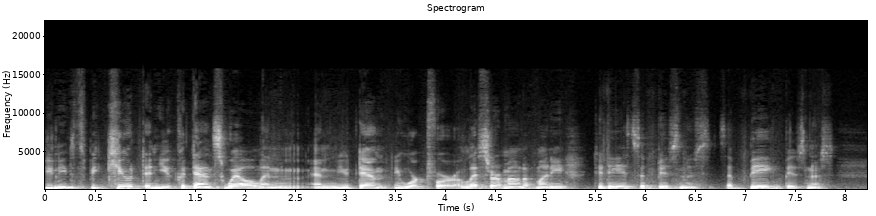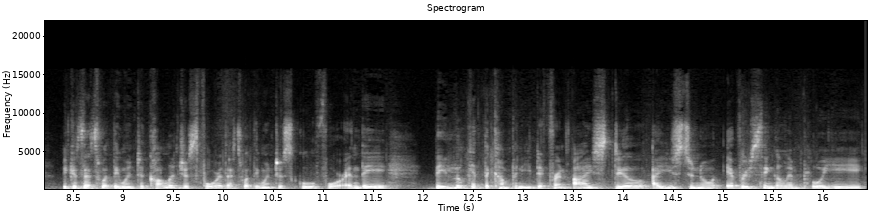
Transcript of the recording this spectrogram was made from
you needed to be cute and you could dance well and, and you dan- you worked for a lesser amount of money. Today it's a business. It's a big business because that's what they went to colleges for. That's what they went to school for. And they they look at the company different. I still I used to know every single employee.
